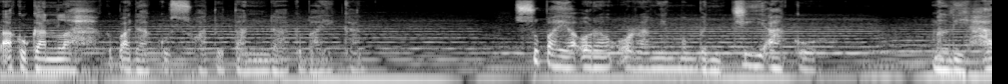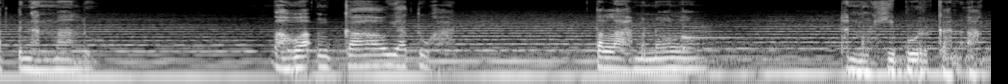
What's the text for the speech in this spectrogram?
Lakukanlah kepadaku suatu tanda kebaikan supaya orang-orang yang membenci aku melihat dengan malu bahwa Engkau, ya Tuhan, telah menolong dan menghiburkan aku.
